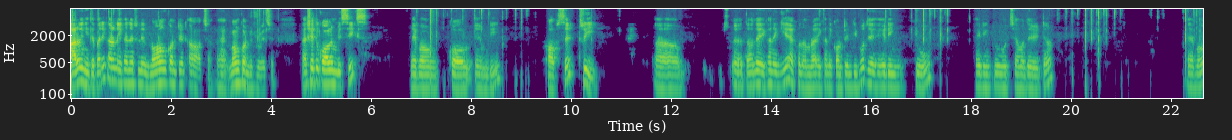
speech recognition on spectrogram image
বারোই নিতে পারি, কারণ এখানে আসলে লং কন্টেন্ট আচ্ছা হ্যাঁ লং কন্টেন্ট রয়েছে। সেহেতু কল এমডি সিক্স এবং কল এমডি অফসেট থ্রি তাহলে এখানে গিয়ে এখন আমরা এখানে কন্টেন্ট দিব যে হেডিং টু হেডিং টু হচ্ছে আমাদের এটা। এবং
